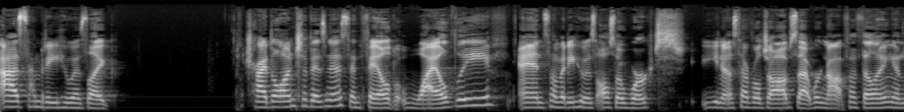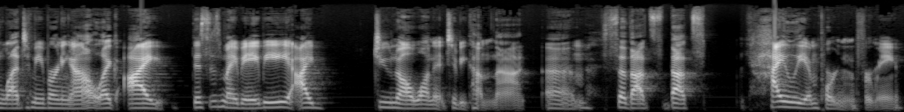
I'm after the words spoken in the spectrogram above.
as somebody who has like tried to launch a business and failed wildly, and somebody who has also worked, you know, several jobs that were not fulfilling and led to me burning out, like I, this is my baby. I do not want it to become that. Um, so that's that's highly important for me.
